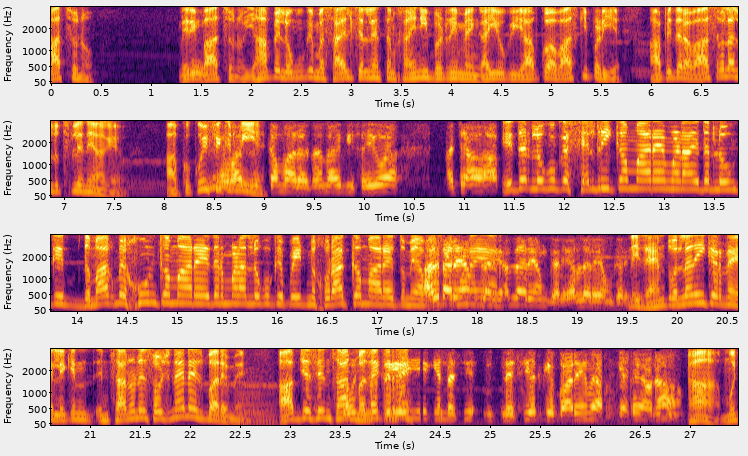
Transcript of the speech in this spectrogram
बात सुनो। मेरी बात सुनो यहाँ पे लोगों के मसाइल चल रहे हैं तनख्वाही नहीं बढ़ रही महँगाई हो गई आपको आवाज़ की पड़ी है? आप इधर आवाज़ वाला लुत्फ लेने आ गए हो। आपको कोई फ़िक्र नहीं है। कम आ रहा था मैं भी सही हुआ। अच्छा आप इधर लोगों का सैलरी कम आ रहा है मड़ा इधर लोगों के दिमाग में खून कम आ रहा है इधर मड़ा लोगों के पेट में खुराक कम आ रहा है तुम्हें अल्लाह रहम करे अल्लाह रहम करे अल्लाह रहम करे। नहीं रहम तो अल्लाह नहीं करना है लेकिन इंसानों ने सोचना है ना इस बारे में। आप जैसे इंसान सोचना मज़े तो कर रहे हैं कि नसीहत के बारे में आप कहते हो ना? हाँ मुझ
